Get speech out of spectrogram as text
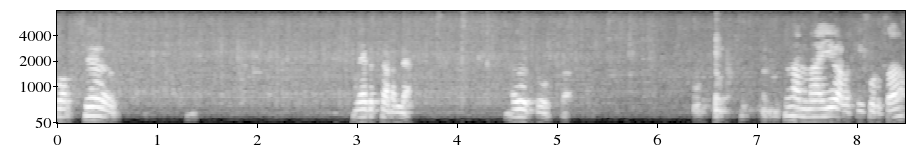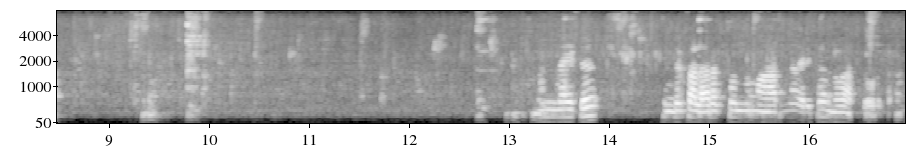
കുറച്ച് നിരക്കടല അത് ഇട്ട് കൊടുക്കുക നന്നായി ഇളക്കി കൊടുക്കുക നന്നായിട്ട് ഇതിന്റെ കളറൊക്കെ ഒന്ന് മാറുന്ന വരയ്ക്ക് ഒന്ന് വറുത്ത് കൊടുക്കണം.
